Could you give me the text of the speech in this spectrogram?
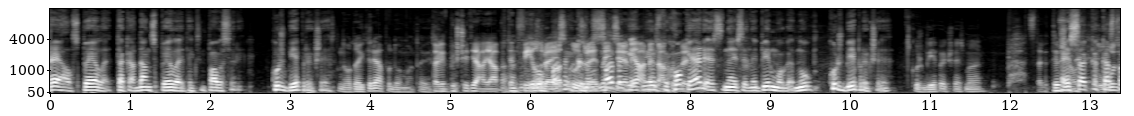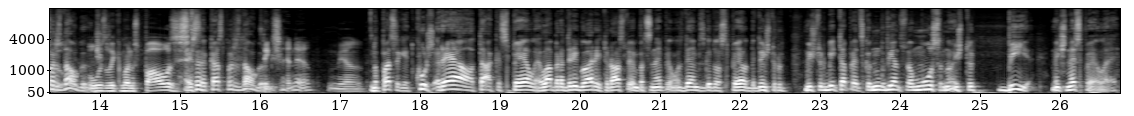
reāli spēlēt, tā kā Dārns spēlēja teiksim, pavasarī. Kurš bija iepriekšējais? Noteikti ir jāpadomā. Tagad, tagad bija šī jā, jāpatina filma. Uzreiz, jā, jā, hokeja arī es nesenu pirmo gadu. Nu, kurš bija iepriekšējais? Kurš bija iepriekšējais Mārcis? Pats, es saku, kas par daudz. Uzlika man uz pauzes. Es saku, kas par daudz. Tik sen, jā. jā. Nu, pasakiet, kurš reāli tā, ka spēlē? Labi, Rodrigo arī tur 18, nepilnos 9 gados spēlē, bet viņš tur, viņš tur bija tāpēc, ka nu, viens no mūsu, nu, viņš tur bija. Viņš nespēlēja.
